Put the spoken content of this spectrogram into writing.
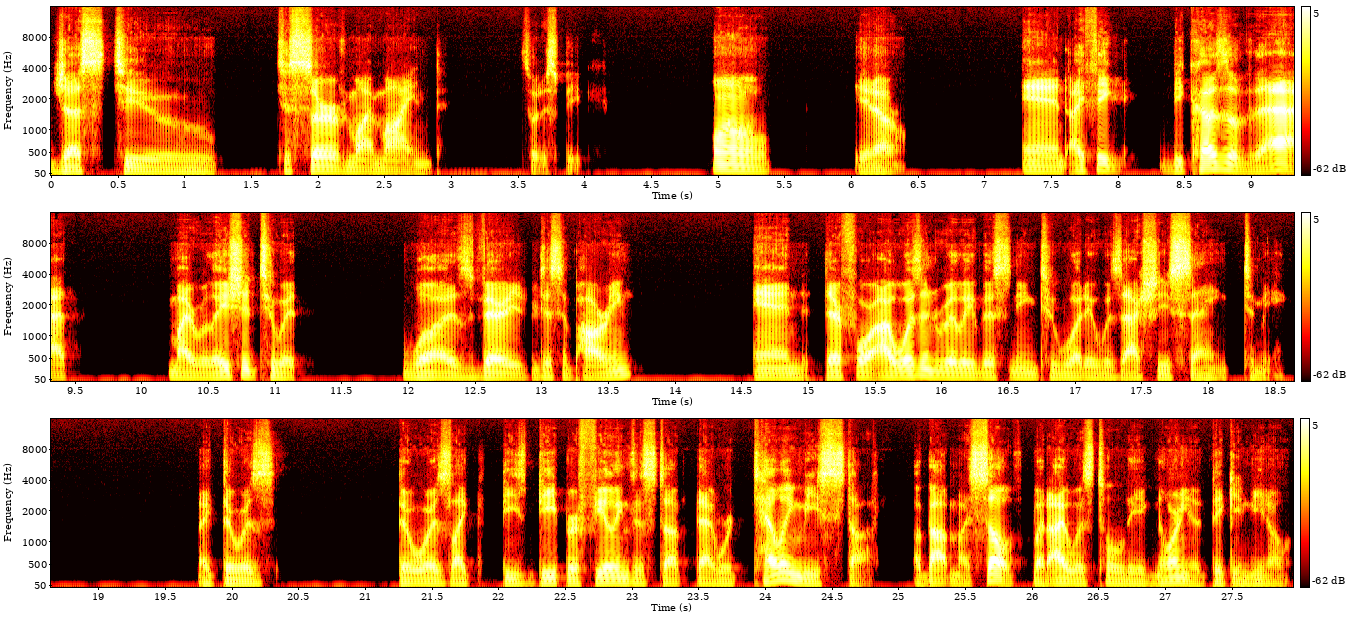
just to to serve my mind, so to speak. oh you know and i think because of that my relation to it was very disempowering and therefore i wasn't really listening to what it was actually saying to me. Like there was there was like these deeper feelings and stuff that were telling me stuff about myself but i was totally ignoring it thinking you know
